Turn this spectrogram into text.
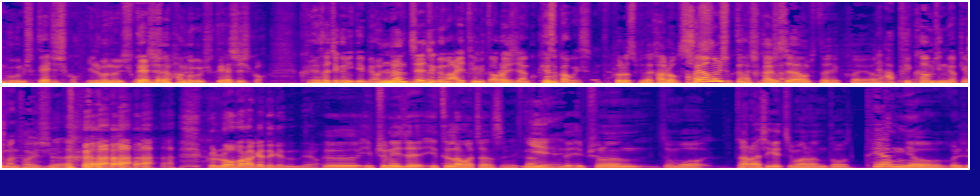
중국 음식도 해주시고 일본 음식도 해주시고 한국 음식도 해주시고 그래서 지금 이게 몇 년째 지금 아이템이 떨어지지 않고 계속 가고 있습니다. 그렇습니다. 가로 서양 음식도 하시고 가로. 서양 음식도 했고요. 아프리카 음식 몇 개만 더 해주시면 글로벌하게 되겠는데요. 그 입춘이 이제 이틀 남았지 않습니까? 예. 근데 입춘은 좀 뭐 잘 아시겠지만도 태양력을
